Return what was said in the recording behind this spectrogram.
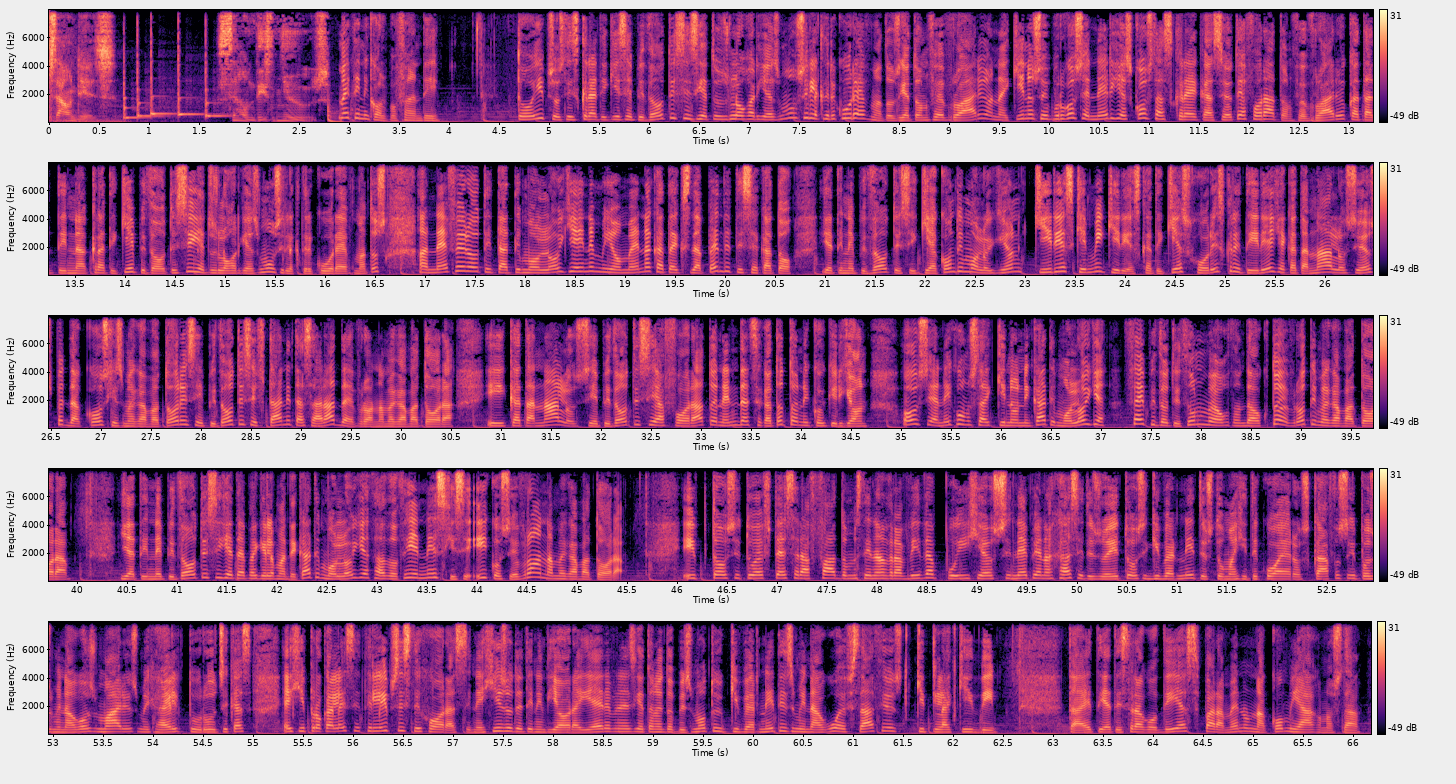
Soundies. Soundies News. Με την Νικόλ Ποφάντη Το ύψος της κρατικής επιδότησης για τους λογαριασμούς ηλεκτρικού ρεύματος για τον Φεβρουάριο ανακοίνωσε ο Υπουργός Ενέργειας Κώστας Κρέκας σε ό,τι αφορά τον Φεβρουάριο κατά την κρατική επιδότηση για τους λογαριασμούς ηλεκτρικού ρεύματος. Ανέφερε ότι τα τιμολόγια είναι μειωμένα κατά 65% για την επιδότηση οικιακών τιμολογίων κύριες και μη κύριες κατοικίες χωρίς κριτήρια για κατανάλωση έως 500 ΜΒ. Η επιδότηση φτάνει τα 40 ευρώ ανά ΜΒ. Η κατανάλωση επιδότηση αφορά το 90% των οικοκυριών Όσοι ανήκουν στα κοινωνικά τιμολόγια θα επιδοτηθούν με 88 ευρώ τη Μεγαβατόρα. Για την επιδότηση για τα επαγγελματικά τιμολόγια θα δοθεί ενίσχυση 20 ευρώ ανά Μεγαβατόρα. Η πτώση του F4 Phantom στην Ανδραβίδα που είχε ως συνέπεια να χάσει τη ζωή του ο συγκυβερνήτης του μαχητικού αεροσκάφους, υποσμηναγός Μάριος Μιχαήλ Τουρούτσικας, έχει προκαλέσει θλίψη στη χώρα. Συνεχίζονται την ίδια ώρα οι έρευνες για τον εντοπισμό του κυβερνήτη Μιναγού Ευστάθιο Κιτλακίδη. Τα αίτια της τραγωδίας παραμένουν ακόμη άγνωστα.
